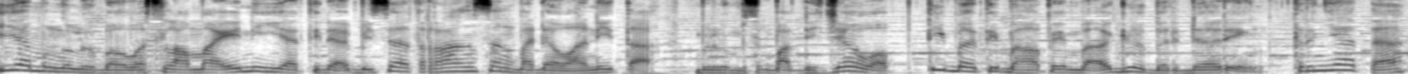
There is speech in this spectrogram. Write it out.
Ia mengeluh bahwa selama ini ia tidak bisa terangsang pada wanita. Belum sempat dijawab, tiba-tiba HP Mbak Gil berdering. Ternyata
